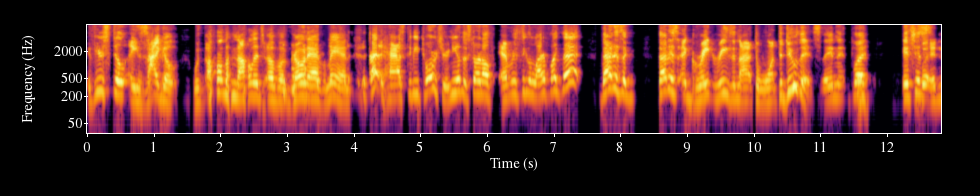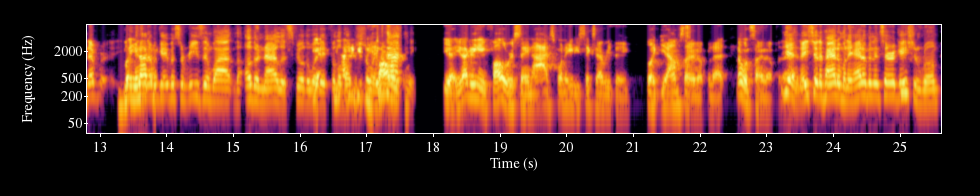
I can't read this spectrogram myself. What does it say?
if you're still a zygote with all the knowledge of a grown ass man, that has to be torture. And you have to start off every single life like that. That is a that is a great reason not to want to do this. And but it's just but it never but you never gave us a reason why the other nihilists feel the way they feel about the story. Exactly. Yeah, you're not going to get any followers saying, ah, "I just want to 86 everything." Like, yeah, I'm signing up for that. No one's signing up for that. Yeah, they should have had him when they had him in interrogation room.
